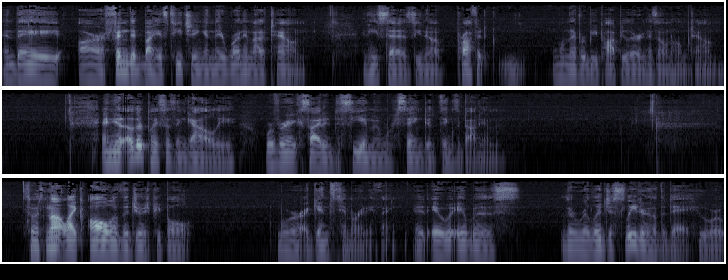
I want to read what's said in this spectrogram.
and they are offended by his teaching and they run him out of town. And he says, you know, a prophet will never be popular in his own hometown. And yet other places in Galilee were very excited to see him and were saying good things about him. So it's not like all of the Jewish people were against him or anything. It it, it was the religious leaders of the day who were,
